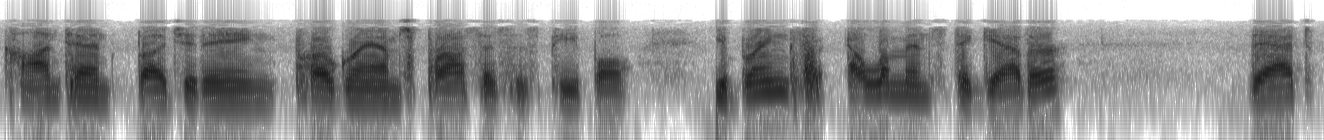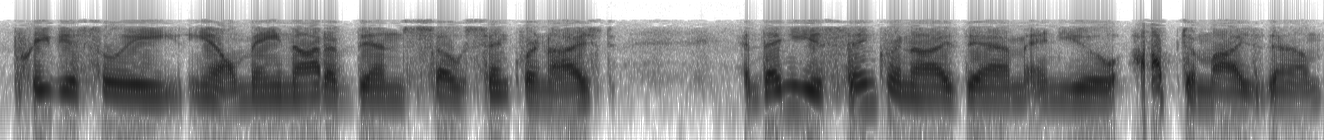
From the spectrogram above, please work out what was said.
content, budgeting, programs, processes, people. You bring elements together that previously, you know, may not have been so synchronized. And then you synchronize them and you optimize them.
